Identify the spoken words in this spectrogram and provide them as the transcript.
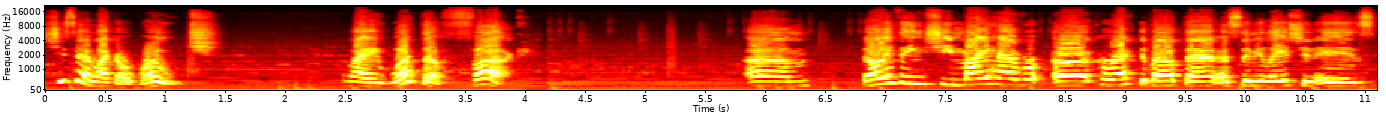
She said like a roach. Like, what the fuck? Um, the only thing she might have uh, correct about that assimilation is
